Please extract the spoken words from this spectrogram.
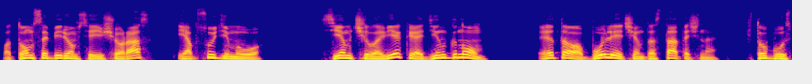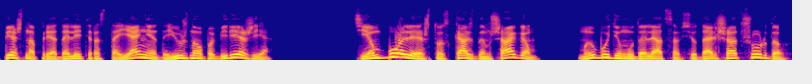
Потом соберемся еще раз и обсудим его. Семь человек и один гном. Этого более чем достаточно, чтобы успешно преодолеть расстояние до южного побережья. Тем более, что с каждым шагом мы будем удаляться все дальше от шурдов.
